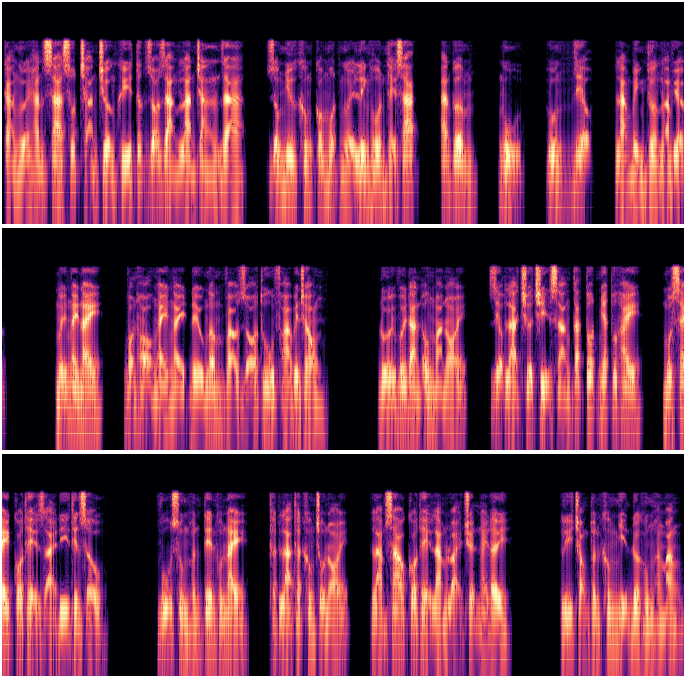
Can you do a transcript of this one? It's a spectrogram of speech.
cả người hắn xa suốt chán trường khí tức rõ ràng lan tràn ra, giống như không có một người linh hồn thể xác, ăn cơm, ngủ, uống rượu, làm bình thường làm việc. Mấy ngày nay, bọn họ ngày ngày đều ngâm vào gió thu phá bên trong. Đối với đàn ông mà nói, rượu là chữa trị sáng tác tốt nhất thuốc hay, một say có thể giải đi thiên sầu. Vũ sùng huấn tên khốn này, thật là thật không chỗ nói, làm sao có thể làm loại chuyện này đây? Lý trọng tuấn không nhịn được hung hăng mắng.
